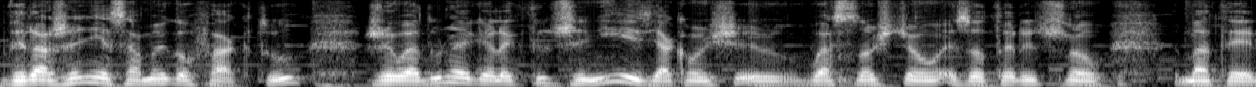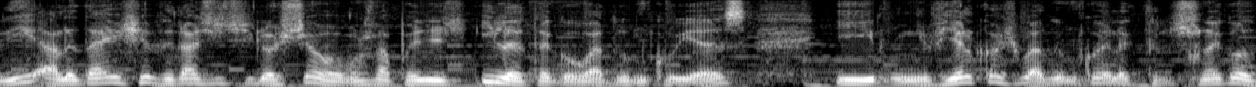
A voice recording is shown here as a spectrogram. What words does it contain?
wyrażenie samego faktu, że ładunek elektryczny nie jest jakąś e, własnością ezoteryczną materii, ale daje się wyrazić ilościowo. Można powiedzieć, ile tego ładunku jest i wielkość ładunku elektrycznego,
